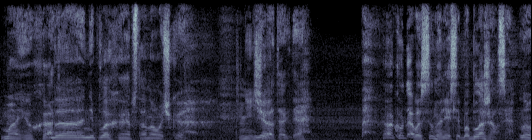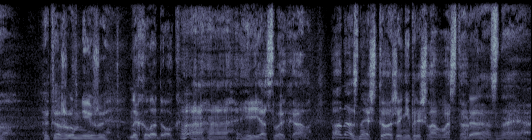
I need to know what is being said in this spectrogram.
мою хату. Да, неплохая обстановочка. Ничего Я- тогда. А куда бы сунул, если бы облажался? Ну, этажом ниже, на холодок. Ага, я слыхал. Она, знаешь, тоже не пришла в восторг. Да, знаю.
